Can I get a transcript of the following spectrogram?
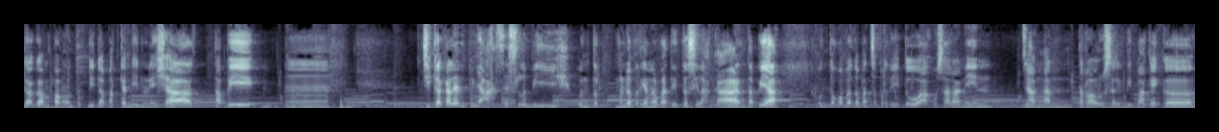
gak gampang untuk didapatkan di Indonesia tapi hmm, jika kalian punya akses lebih untuk mendapatkan obat itu silahkan tapi ya untuk obat-obat seperti itu aku saranin jangan terlalu sering dipakai ke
